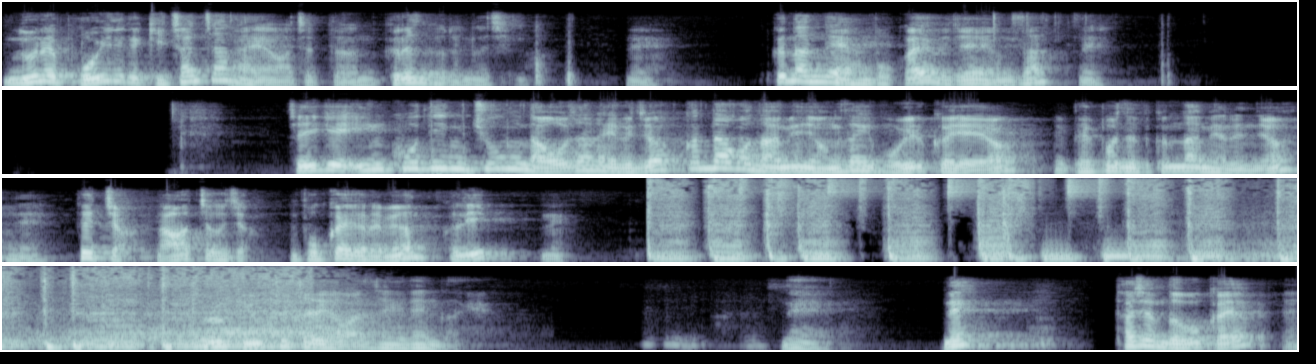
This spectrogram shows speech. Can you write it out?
눈에 보이니까 귀찮잖아요, 어쨌든. 그래서 그런 거지, 뭐. 네. 끝났네. 한번 볼까요, 이제 영상? 네. 자, 이게 인코딩 중 나오잖아요, 그죠? 끝나고 나면 영상이 보일 거예요. 100% 끝나면은요. 네. 됐죠? 나왔죠, 그죠? 볼까요, 그러면? 클릭. 네. 이렇게 6초짜리가 완성이 된 거예요. 네. 네? 다시 한번 넣어볼까요? 네.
